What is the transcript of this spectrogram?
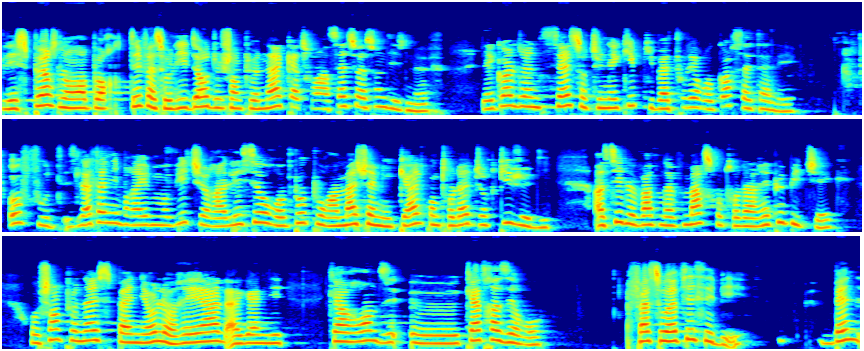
Les Spurs l'ont emporté face au leader du championnat 87-79. Les Golden State sont une équipe qui bat tous les records cette année. Au foot, Zlatan Ibrahimovic sera laissé au repos pour un match amical contre la Turquie jeudi, ainsi le 29 mars contre la République tchèque. Au championnat espagnol, le Real a gagné 40, euh, 4 à 0 face au FCCB. Ben,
